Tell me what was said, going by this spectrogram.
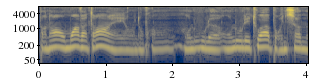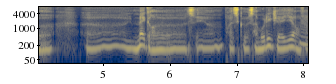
pendant au moins 20 ans. Et on, donc on, loue on loue les toits pour une somme maigre, c'est presque symbolique, j'allais dire. Enfin.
